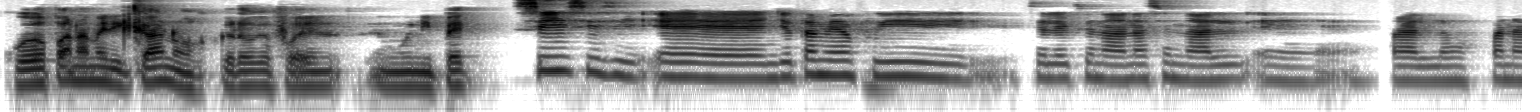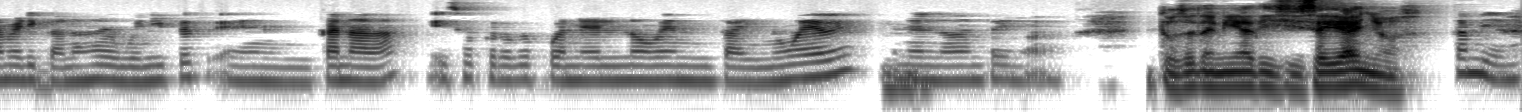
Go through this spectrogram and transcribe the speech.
Juegos Panamericanos, creo que fue en Winnipeg. Sí, sí, sí. Eh, yo también fui seleccionada nacional eh, para los Panamericanos de Winnipeg en Canadá. Eso creo que fue en el 99. En el 99. Entonces tenía 16 años. También.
